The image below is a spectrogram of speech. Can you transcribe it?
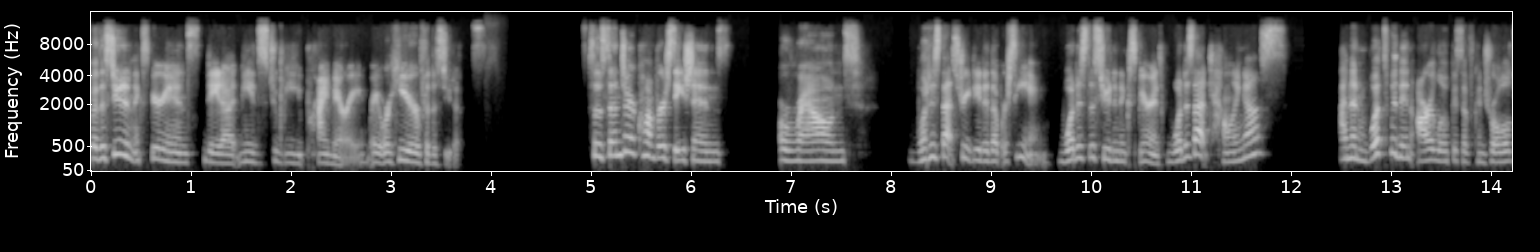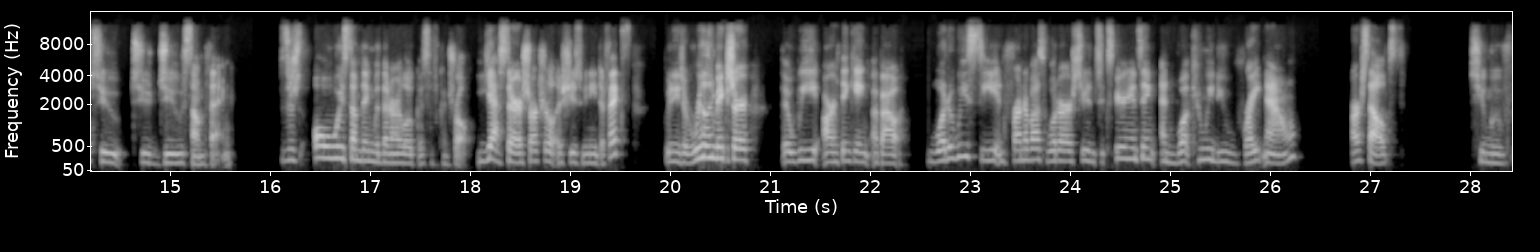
But the student experience data needs to be primary, right? We're here for the students. So center conversations around what is that street data that we're seeing? What is the student experience? What is that telling us? And then what's within our locus of control to to do something? There's always something within our locus of control. Yes, there are structural issues we need to fix. We need to really make sure that we are thinking about what do we see in front of us? What are our students experiencing? And what can we do right now ourselves to move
